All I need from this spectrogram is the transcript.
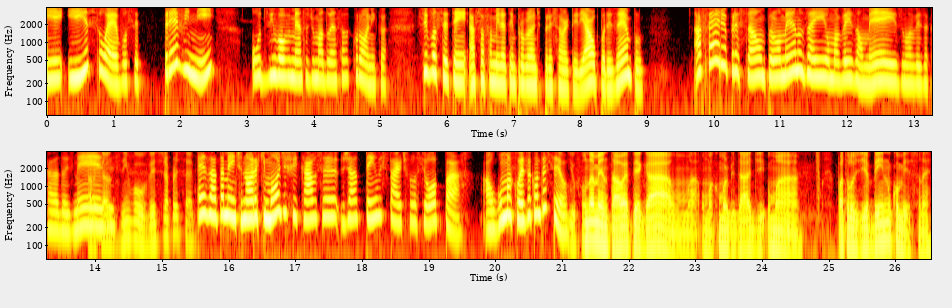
E, e isso é você prevenir o desenvolvimento de uma doença crônica. Se você tem, a sua família tem problema de pressão arterial, por exemplo, afere a pressão pelo menos aí uma vez ao mês, uma vez a cada dois Na hora meses. desenvolver, você já percebe. Exatamente. Na hora que modificar, você já tem o start. Falou assim, opa, alguma coisa aconteceu. E o fundamental é pegar uma, uma comorbidade, uma patologia bem no começo, né?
